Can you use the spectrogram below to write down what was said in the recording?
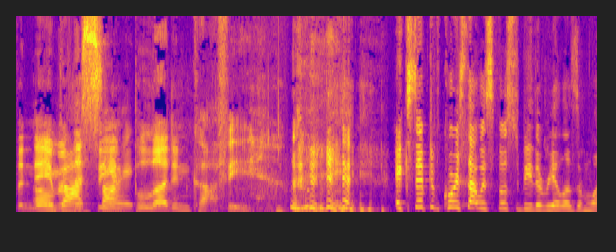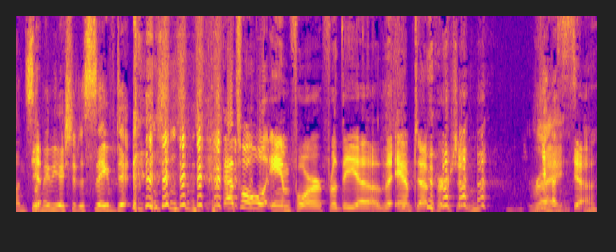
the name oh, God, of the scene: Sorry. Blood and Coffee. Except of course that was supposed to be the realism one, so Yeah. maybe I should have saved it. That's what we'll aim for for the uh, the amped up version. Right. Yeah.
